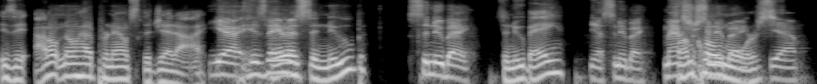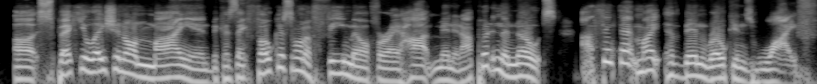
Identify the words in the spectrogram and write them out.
is it? I don't know how to pronounce the Jedi. yeah, his name Hera is Sanub. Sinube. Sanube. Yeah, Sinube. Master Clone Sinube. Wars. Yeah. Uh, speculation on my end because they focus on a female for a hot minute. I put in the notes. I think that might have been Roken's wife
